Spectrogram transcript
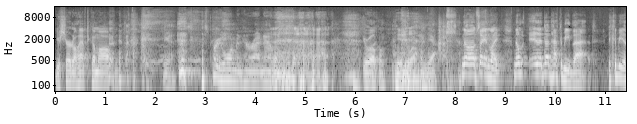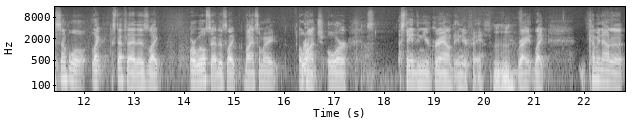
your shirt will have to come off. And Yeah. It's pretty warm in here right now. You're welcome. you're welcome. Yeah. No, I'm saying like no, and it doesn't have to be that. It could be as simple like Steph said is like, or Will said is like buying somebody a Right. lunch or s- standing your ground in your faith, right? Like coming out of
